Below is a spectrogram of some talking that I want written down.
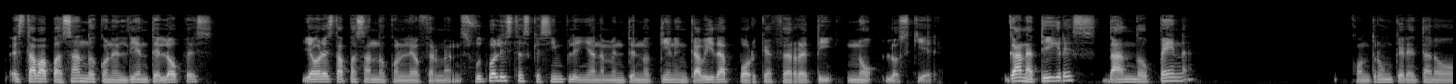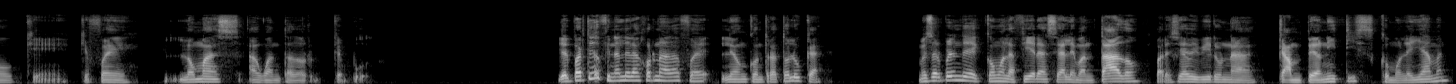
estaba pasando con el Diente López. Y ahora está pasando con Leo Fernández, futbolistas que simple y llanamente no tienen cabida porque Ferretti no los quiere. Gana Tigres, dando pena, contra un Querétaro que, que fue lo más aguantador que pudo. Y el partido final de la jornada fue León contra Toluca. Me sorprende cómo la fiera se ha levantado, parecía vivir una campeonitis, como le llaman,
